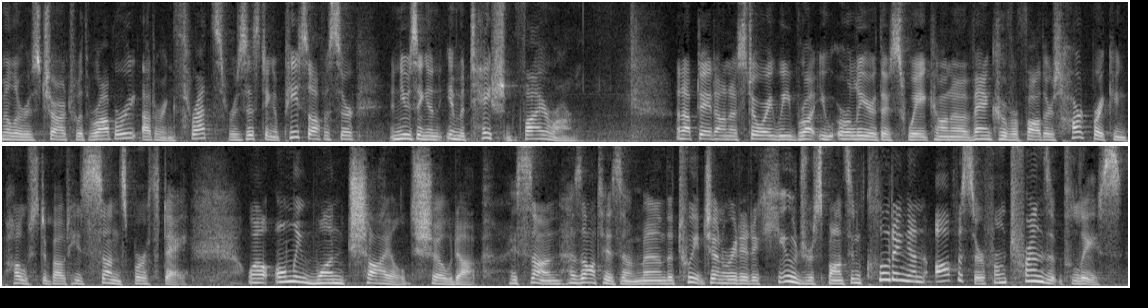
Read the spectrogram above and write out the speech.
Miller is charged with robbery, uttering threats, resisting a peace officer, and using an imitation firearm. An update on a story we brought you earlier this week on a Vancouver father's heartbreaking post about his son's birthday. Well, only one child showed up. His son has autism, and the tweet generated a huge response, including an officer from Transit Police.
